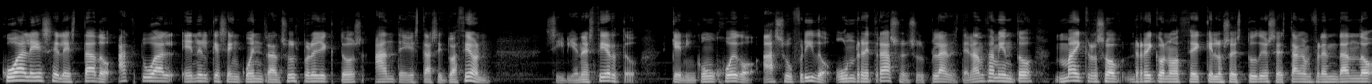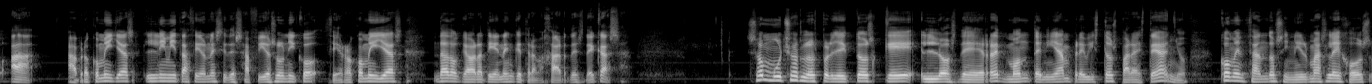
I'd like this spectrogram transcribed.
cuál es el estado actual en el que se encuentran sus proyectos ante esta situación. Si bien es cierto que ningún juego ha sufrido un retraso en sus planes de lanzamiento, Microsoft reconoce que los estudios se están enfrentando a, abro comillas, limitaciones y desafíos únicos, comillas, dado que ahora tienen que trabajar desde casa. Son muchos los proyectos que los de Redmond tenían previstos para este año, comenzando sin ir más lejos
